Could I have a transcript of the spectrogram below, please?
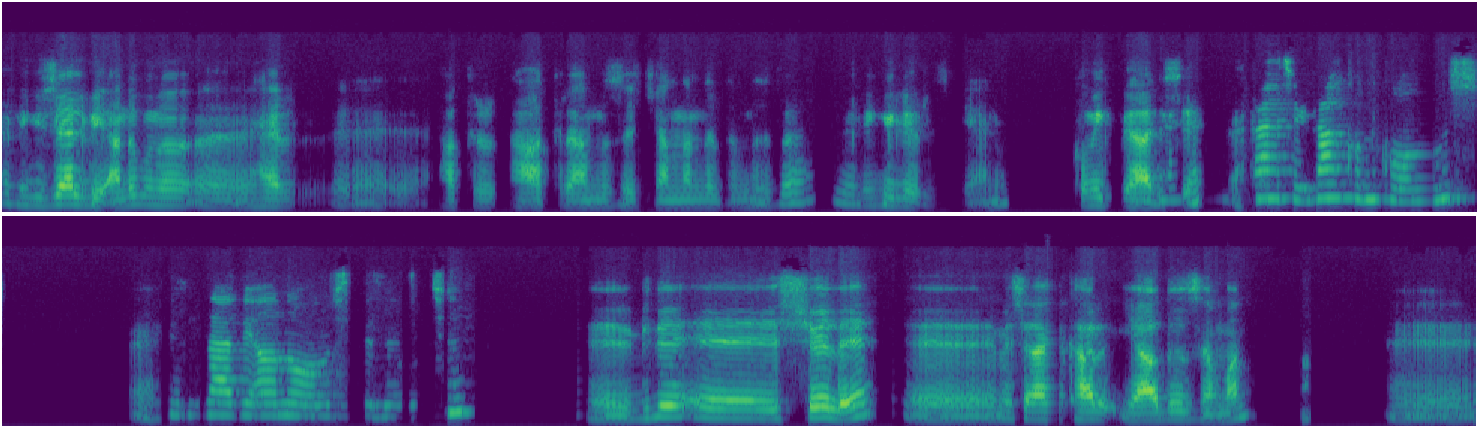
Yani güzel bir anı. Bunu e, her e, hatır, hatıramızı canlandırdığımızda böyle gülüyoruz yani. komik bir hadise. Gerçekten komik olmuş. Evet. Güzel bir anı olmuş sizin için. Ee, bir de e, şöyle e, mesela kar yağdığı zaman e,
